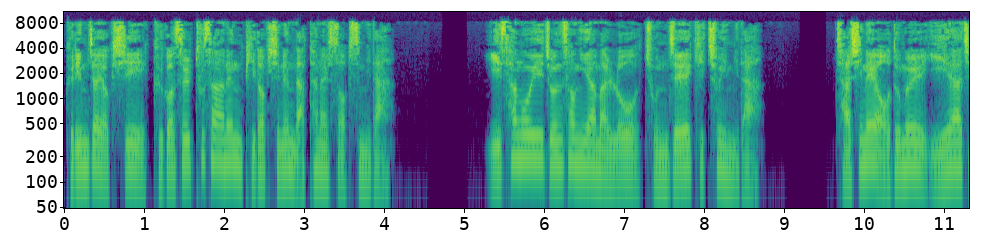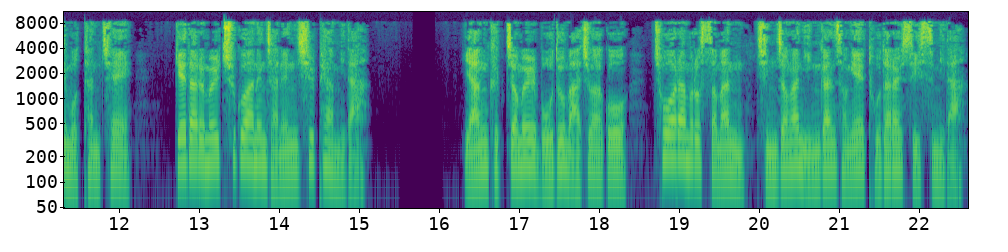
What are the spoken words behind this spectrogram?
그림자 역시 그것을 투사하는 빛 없이는 나타날 수 없습니다. 이 상호의 존성이야말로 존재의 기초입니다. 자신의 어둠을 이해하지 못한 채 깨달음을 추구하는 자는 실패합니다. 양 극점을 모두 마주하고 초월함으로써만 진정한 인간성에 도달할 수 있습니다.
